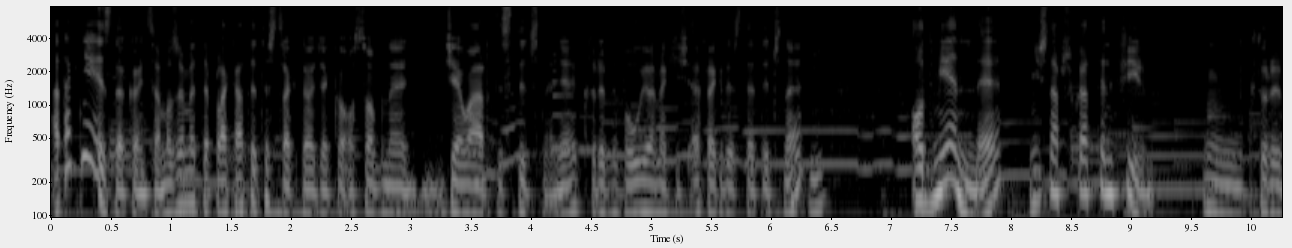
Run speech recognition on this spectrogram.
A tak nie jest do końca. Możemy te plakaty też traktować jako osobne dzieła artystyczne, nie? Które wywołują jakiś efekt estetyczny, odmienny niż na przykład ten film, mm, który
